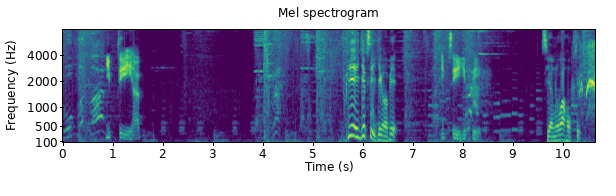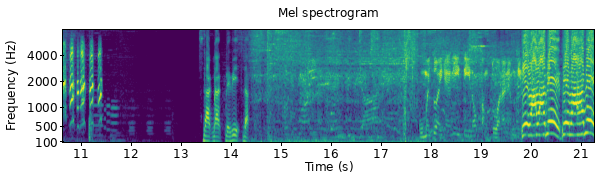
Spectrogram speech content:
ถูกลดล้างยี่สิบสี่ครับ พี่ยี่สิบสี่จริงเหรอพี่ ยี่สิบสี่ยี่สิบสี่ เสียงนึกว่าหกสิบดักดักเดี๋ยวพี่ดักกูมาช่วยแครี่ตีนกสองตัวแล้วเนี่ยมึงพี่มามาพี่พี่มาครับพี่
